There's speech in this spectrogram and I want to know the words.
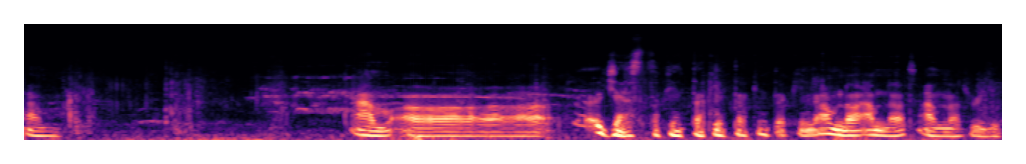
um I'm uh just talking, talking, talking, talking. I'm not. I'm not. I'm not really.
